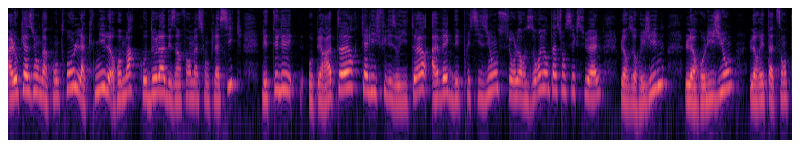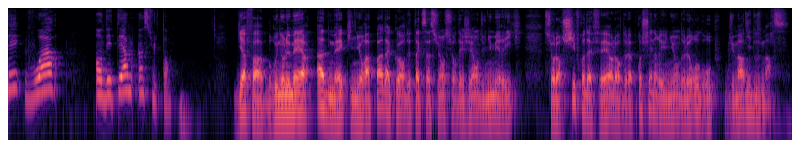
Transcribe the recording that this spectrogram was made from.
à l'occasion d'un contrôle, la CNIL remarque qu'au-delà des informations classiques, les téléopérateurs qualifient les auditeurs avec des précisions sur leurs orientations sexuelles, leurs origines, leur religion, leur état de santé, voire en des termes insultants. GAFA, Bruno Le Maire admet qu'il n'y aura pas d'accord de taxation sur des géants du numérique sur leur chiffre d'affaires lors de la prochaine réunion de l'Eurogroupe du mardi 12 mars.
